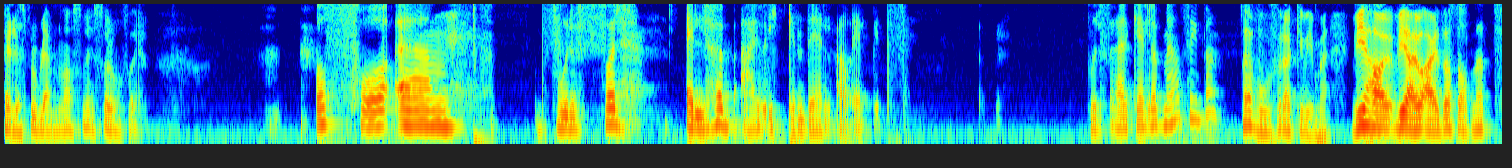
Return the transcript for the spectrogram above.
felles problemene som vi står overfor. Og så um, Hvorfor? Elhub er jo ikke en del av Elbits. Hvorfor er ikke Elhub med, Sigbjørn? Nei, hvorfor er ikke vi med? Vi, har, vi er jo eid av Statnett.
